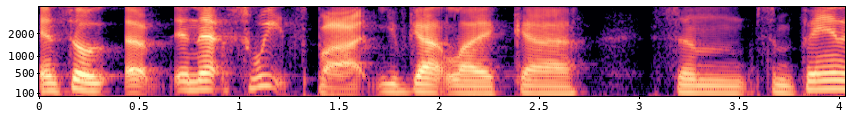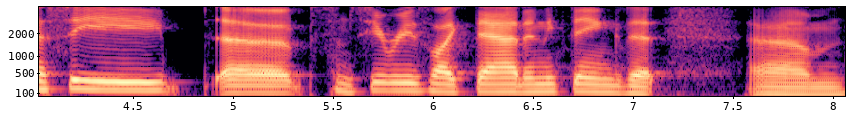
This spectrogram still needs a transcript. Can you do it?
And so, uh, in that sweet spot, you've got like. Uh, some some fantasy, uh, some series like that. Anything that um,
